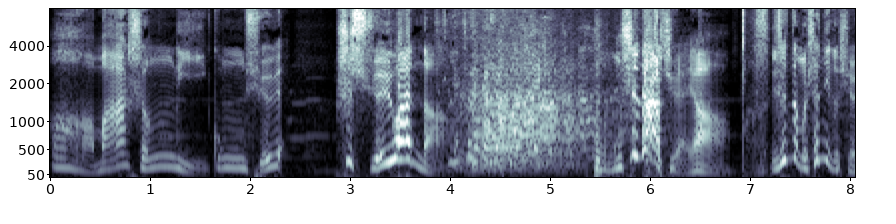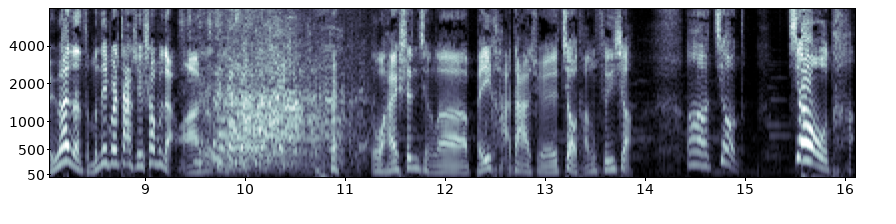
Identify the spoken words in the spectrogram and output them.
啊，麻省理工学院是学院呐，不是大学呀。你说怎么申请个学院呢？怎么那边大学上不了啊？我还申请了北卡大学教堂分校，啊，教教堂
